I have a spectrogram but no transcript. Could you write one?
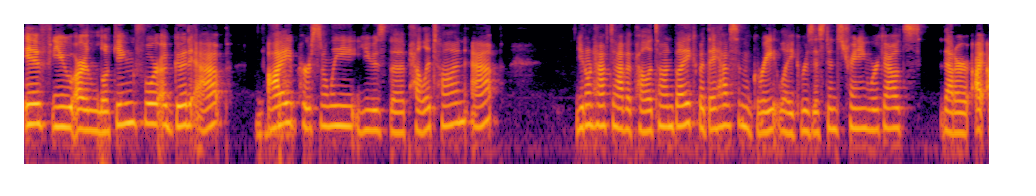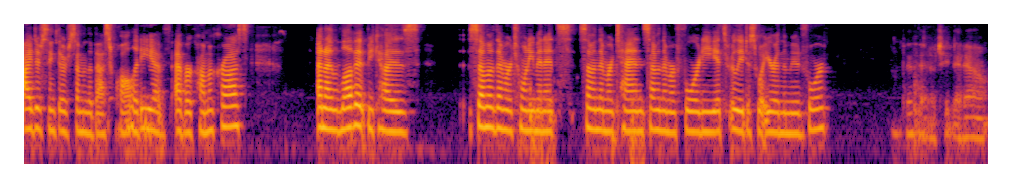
If you are looking for a good app, mm-hmm. I personally use the Peloton app. You don't have to have a Peloton bike, but they have some great like resistance training workouts that are I, I just think they're some of the best quality I've ever come across. And I love it because some of them are 20 minutes, some of them are 10, some of them are 40. It's really just what you're in the mood for. Perfect. I'll check that out.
